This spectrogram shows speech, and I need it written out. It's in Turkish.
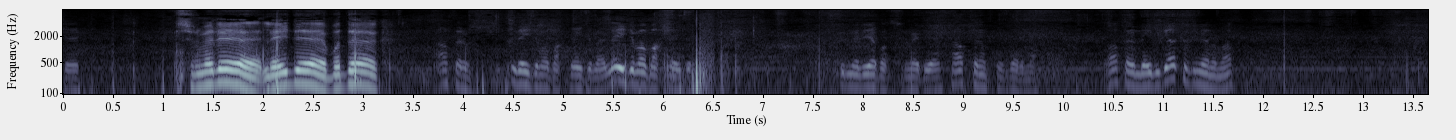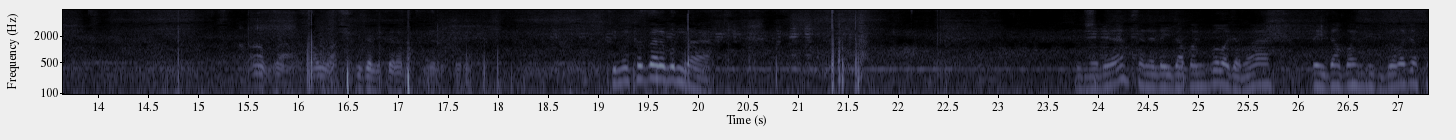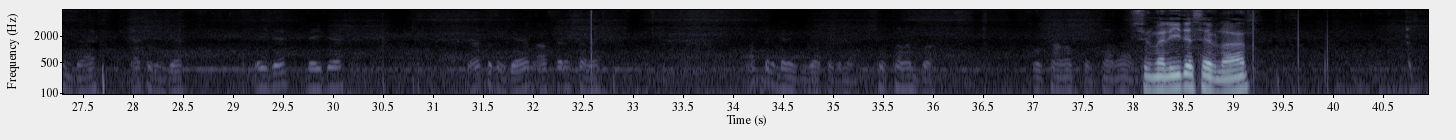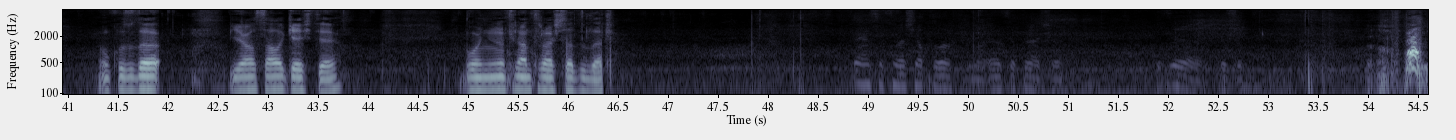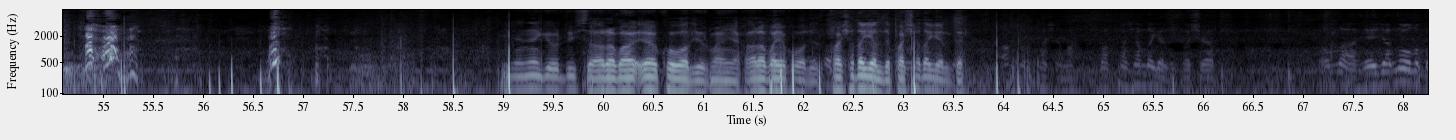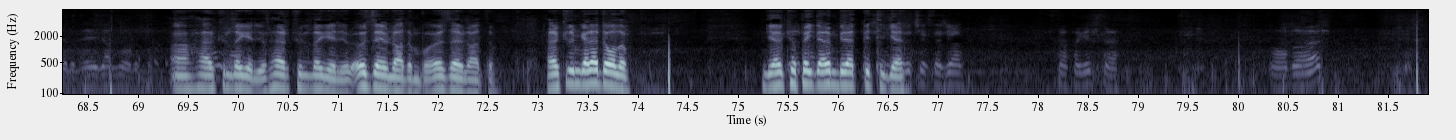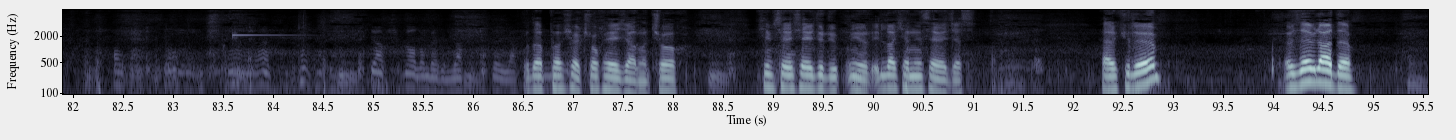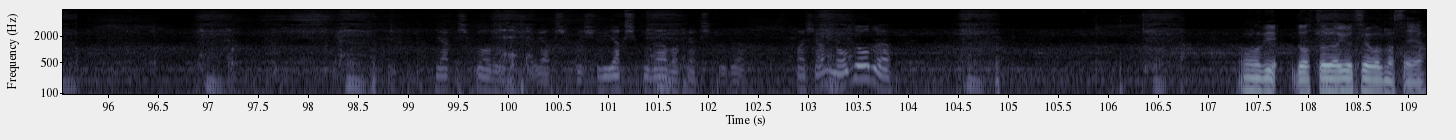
çek. Sürmeli, lady, bıdık. Aferin. Leycime bak leycime. Leycime bak leycime. Sürmeliye bak sürmeliye. Aferin kızlarıma. Aferin leydi gel kızım yanıma. Allah Allah şu güzelliklere bak güzelliklere. Kimin kızları bunlar? Sürmeliye sen de Leydi ablan gibi olacaksın ha. Leydi ablan gibi güzel olacaksın da. Gel kızım gel. Leydi, Leydi. Gel kızım gel. Aferin sana. Aferin benim güzel kızıma. Sultanım bu. Sultanım sultanım. Sürmeliyi de sev lan. O kuzu da bir hastalık geçti. Boynunu falan tıraşladılar. Ense tıraş yaptılar kızıma. Ense tıraşı. Kızım, kızım. Ne gördüyse arabaya kovalıyor manyak. Arabaya kovalıyor. Paşa da geldi, paşa da geldi. Aferin paşama. Bak paşam da geldi paşam. Allah heyecanlı oğlum benim. Heyecanlı oğlum. Ah Herkül de geliyor, Herkül de geliyor. Öz evladım bu, öz evladım. Herkül'üm gel hadi oğlum. Gel köpeklerin bir et bitti gel. Tarafa geç de. Olur. Yakışıklı oğlum benim. Yakışıklı. Bu da paşa çok heyecanlı, çok. Kimseyi sevdirtmiyor. İlla kendini seveceğiz. Herkül'üm. Öz evladım. Yakışıklı oğlum. Yakışıklı. Şu yakışıklılığa bak yakışıklılığa. Paşam ne oldu oğlum? Onu bir doktora götürek olmasa ya.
